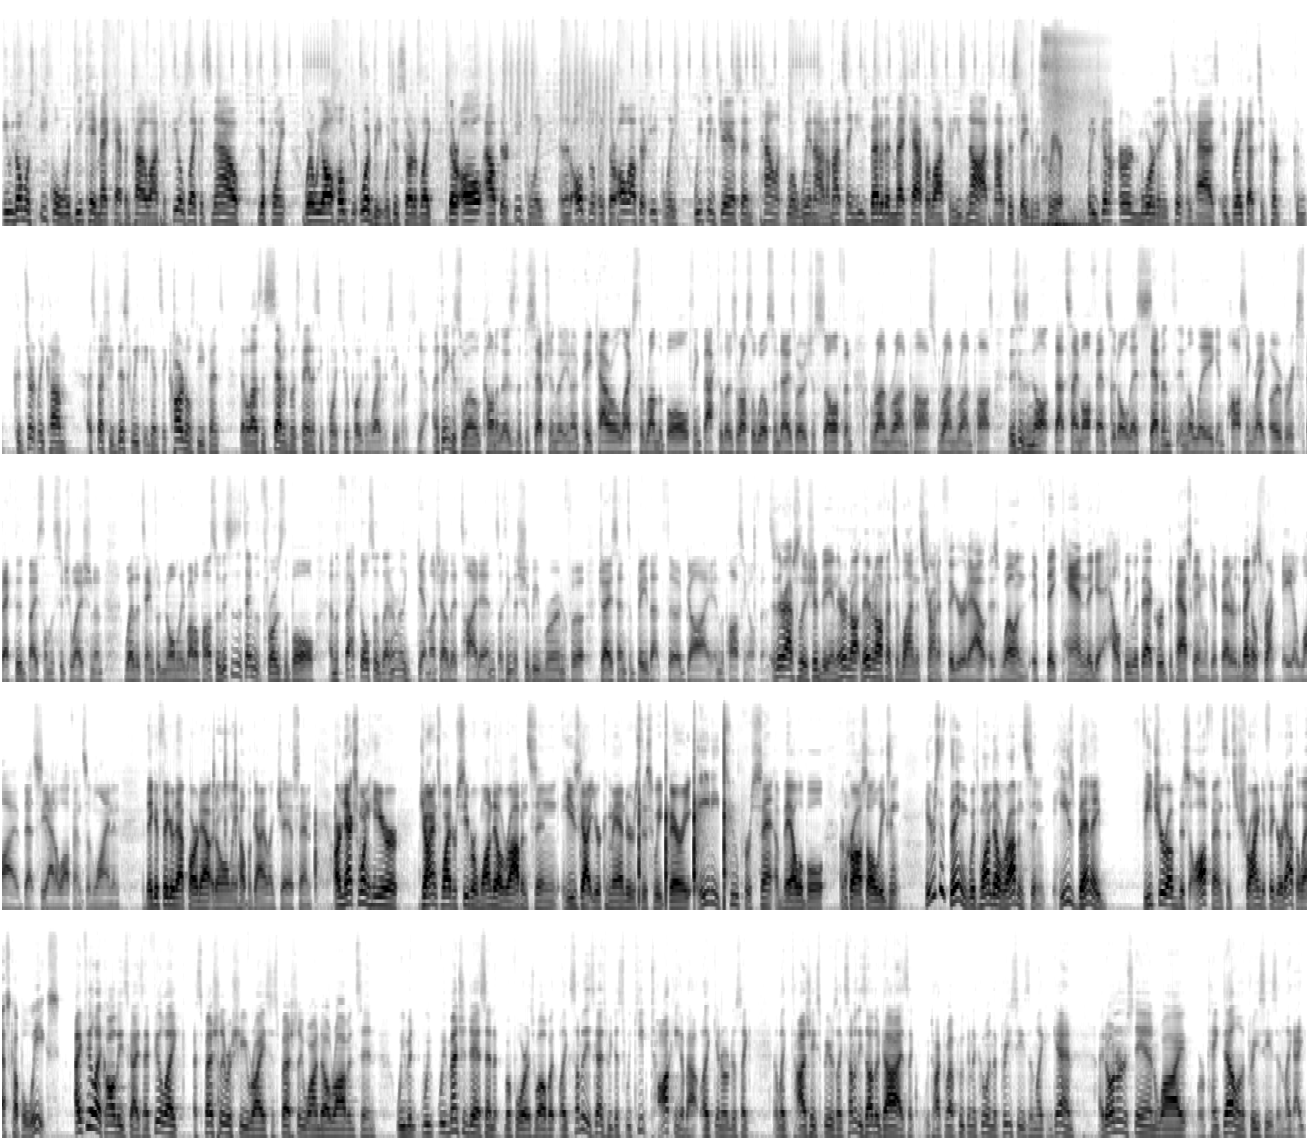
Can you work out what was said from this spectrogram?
He was almost equal with DK Metcalf and Tyler Lockett. It feels like it's now to the point where we all hoped it would be, which is sort of like they're all out there equally. And then ultimately, if they're all out there equally, we think JSN's talent will win out. I'm not saying he's better than Metcalf or Lockett. He's not, not at this stage of his career, but he's going to earn more than he certainly has. A breakout could, could, could certainly come especially this week against a Cardinals defense that allows the seventh most fantasy points to opposing wide receivers. Yeah, I think as well, Connor, there's the perception that, you know, Pete Carroll likes to run the ball. Think back to those Russell Wilson days where it was just so often run, run, pass, run, run, pass. This is not that same offense at all. They're seventh in the league in passing rate over expected based on the situation and whether teams would normally run or pass. So this is a team that throws the ball. And the fact also they don't really get much out of their tight ends. I think there should be room for JSN to be that third guy in the passing offense. There absolutely should be, and they're not. They have an offensive line that's trying to figure it out as well. And if they can, they get healthy with that group, the pass game will get better. The Bengals front ate alive, that Seattle offensive line, and if they can figure that part out, it'll only help a guy like JSN. Our next one here. Giants wide receiver Wan'Dale Robinson, he's got your commanders this week, Berry. 82% available across all leagues. And here's the thing with Wan'Dale Robinson, he's been a feature of this offense that's trying to figure it out the last couple weeks. I feel like all these guys. I feel like, especially Rashee Rice, especially Wan'Dale Robinson. We've been we've, we've mentioned JSN before as well, but like some of these guys, we just we keep talking about, like you know, just like like Tyjae Spears, like some of these other guys, like we talked about Puka Nacua in the preseason. Like again, I don't understand why or Tank Dell in the preseason. Like I,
